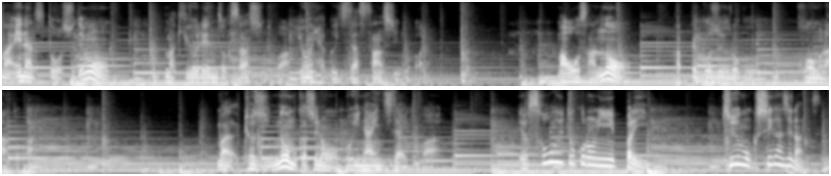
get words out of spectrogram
まあ、江夏投手でも、まあ、9連続三振とか、401奪三振とか、まあ、王さんの856ホームランとか、まあ、巨人の昔の V9 時代とか、やっぱそういうところにやっぱり注目しがちなんですね。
